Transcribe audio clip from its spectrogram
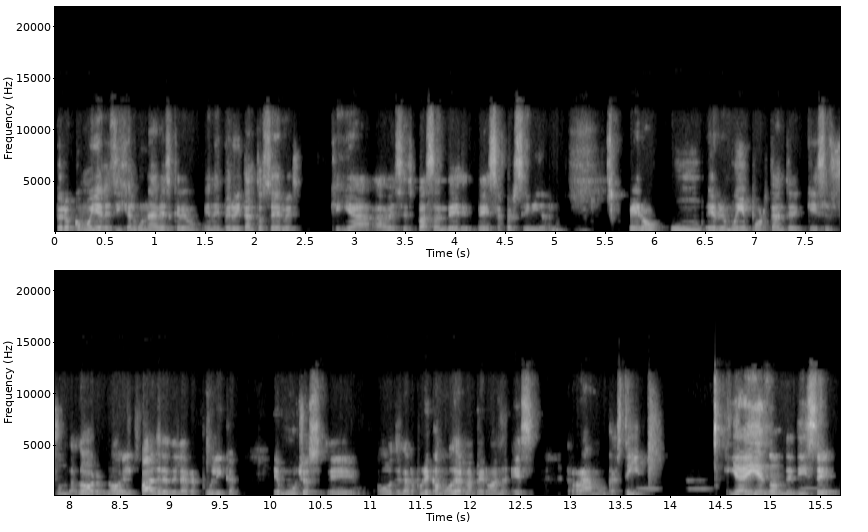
Pero como ya les dije alguna vez, creo, en el Perú hay tantos héroes que ya a veces pasan de, de desapercibidos, ¿no? Pero un héroe muy importante que es el fundador, ¿no? El padre de la República, en muchos, eh, o de la República Moderna Peruana, es Ramón Castilla. Y ahí es donde dice,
